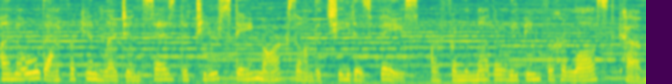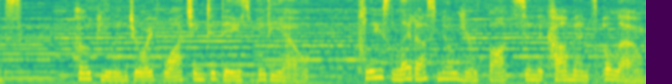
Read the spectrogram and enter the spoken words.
An old African legend says the tear stain marks on the cheetah's face are from the mother weeping for her lost cubs. Hope you enjoyed watching today's video. Please let us know your thoughts in the comments below.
